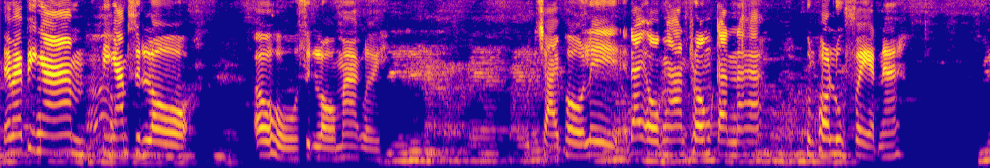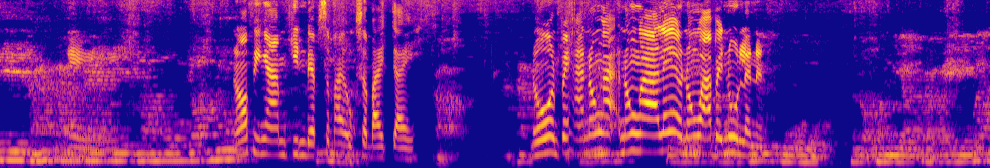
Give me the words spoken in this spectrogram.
ได้ไหมพี่งาม พี่งามสุดหล่อ โอ้โห สุดหล่อมากเลยมีที่หนังกำแพงไปลูกชายพ่อเล่ได้ออกงานพร้อมกันนะคะ คุณพ่อลูกเฟดนะมีหนังกำแพงมีลำวงย้อนยุคเนาะพี่งามกินแบบสบายอกสบายใจโน่นไปหาน้องงาน้องวาแล้วน้องวาไปนู่นแล้วนึ่นขนบธรรมเนียมประเพณีวัฒ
